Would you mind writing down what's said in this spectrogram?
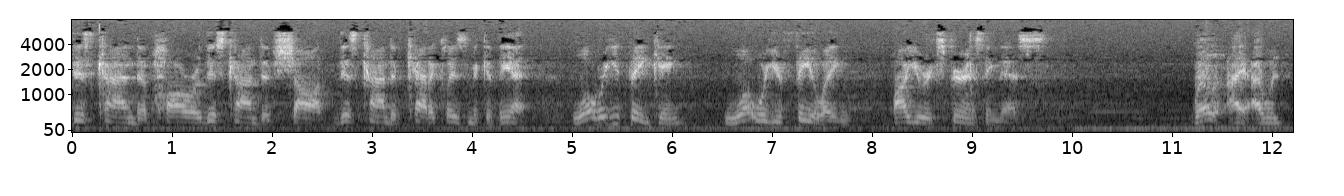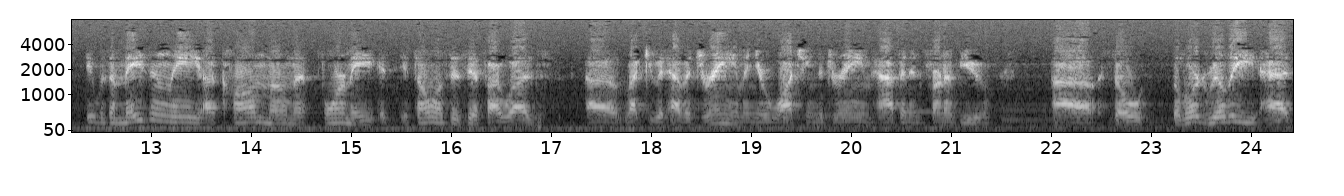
this kind of horror, this kind of shock, this kind of cataclysmic event. What were you thinking? What were you feeling while you were experiencing this? Well, I, I was. It was amazingly a calm moment for me. It, it's almost as if I was uh, like you would have a dream and you're watching the dream happen in front of you. Uh, so the Lord really had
